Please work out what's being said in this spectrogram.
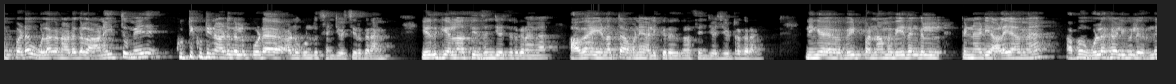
உட்பட உலக நாடுகள் அனைத்துமே குட்டி குட்டி நாடுகள் கூட அணுகுண்டு செஞ்சு வச்சிருக்கிறாங்க. எதுக்கு எல்லாத்தையும் செஞ்சு வச்சிருக்கிறாங்க? அவன் இனத்தை அவனே அழிக்கிறதுக்கு தான் செஞ்சு வச்சுக்கிட்டு இருக்கிறாங்க. நீங்க வெயிட் பண்ணாம வேதங்கள் பின்னாடி அலையாம அப்போ உலக அழிவுல இருந்து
